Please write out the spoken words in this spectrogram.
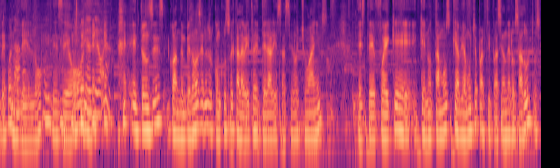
de, bueno, del hoy, desde hoy. Entonces, cuando empezamos a hacer nuestro concurso de calaveras literarias hace ocho años, este, fue que, que notamos que había mucha participación de los adultos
